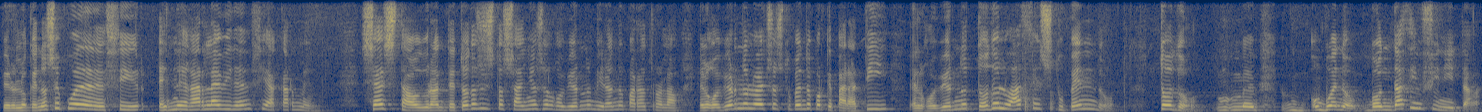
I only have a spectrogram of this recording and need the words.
Pero lo que no se puede decir es negar la evidencia, Carmen. Se ha estado durante todos estos años el gobierno mirando para otro lado. El gobierno lo ha hecho estupendo porque para ti el gobierno todo lo hace estupendo. Todo. Bueno, bondad infinita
